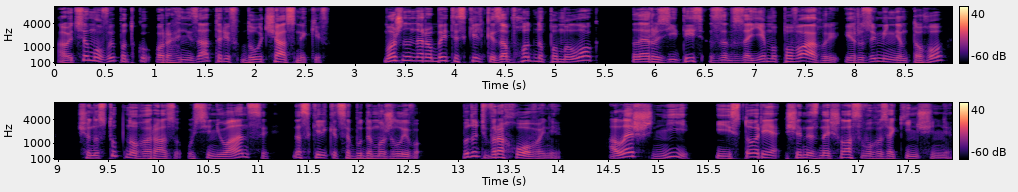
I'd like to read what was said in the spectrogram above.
а у цьому випадку організаторів до учасників. Можна наробити скільки завгодно помилок, але розійтись з взаємоповагою і розумінням того, що наступного разу усі нюанси, наскільки це буде можливо, будуть враховані. Але ж ні, і історія ще не знайшла свого закінчення.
